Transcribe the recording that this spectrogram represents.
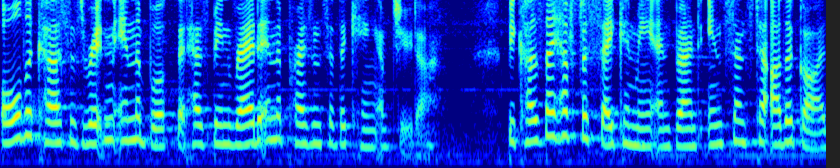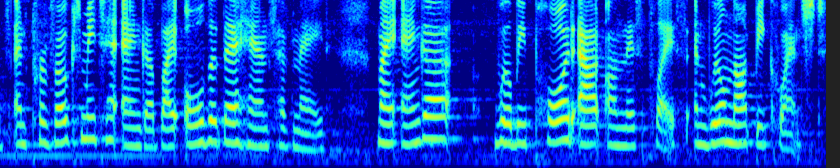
All the curses written in the book that has been read in the presence of the king of Judah. Because they have forsaken me and burned incense to other gods and provoked me to anger by all that their hands have made, My anger will be poured out on this place and will not be quenched.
